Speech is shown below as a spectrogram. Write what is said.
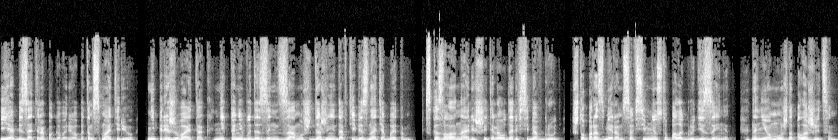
И я обязательно поговорю об этом с матерью. Не переживай так, никто не выдаст Зенит замуж, даже не дав тебе знать об этом. Сказала она, решительно ударив себя в грудь, что по размерам совсем не уступала груди Зенит. На нее можно положиться.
